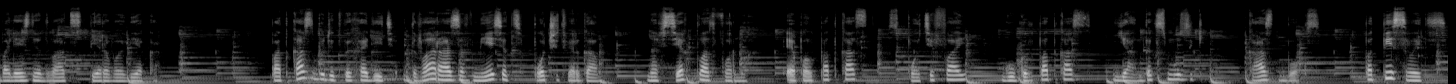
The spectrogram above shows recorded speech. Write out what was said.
болезни 21 века. Подкаст будет выходить два раза в месяц по четвергам на всех платформах Apple Podcast, Spotify, Google Podcast, Яндекс.Музыки, Castbox. Подписывайтесь,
